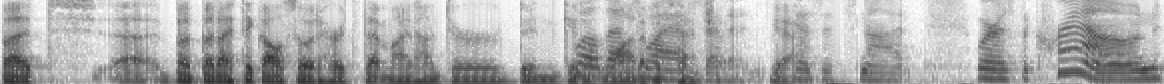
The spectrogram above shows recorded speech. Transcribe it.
But uh, but but I think also it hurts that Mindhunter didn't get well, a lot of attention. Well, that's why. I said it yeah. because it's not. Whereas The Crown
